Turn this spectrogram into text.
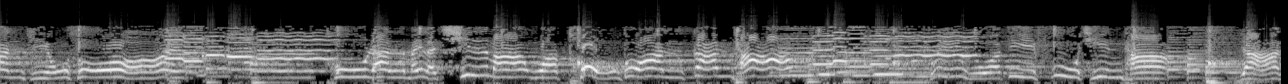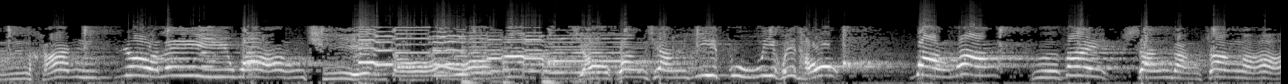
三九岁，突然没了亲妈，我痛断肝肠。为我的父亲他眼含热泪往前走，小黄象一步一回头，望望死在山岗上啊！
